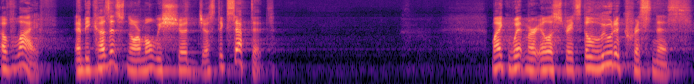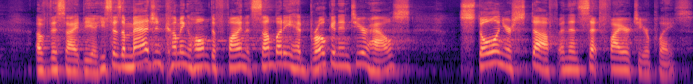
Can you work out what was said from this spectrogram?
of life. And because it's normal, we should just accept it. Mike Wittmer illustrates the ludicrousness of this idea. He says, Imagine coming home to find that somebody had broken into your house, stolen your stuff, and then set fire to your place.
